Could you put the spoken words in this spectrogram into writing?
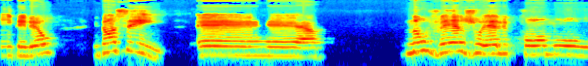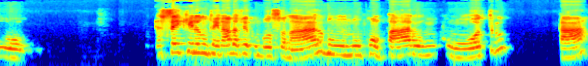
Entendeu? Então, assim, é, não vejo ele como. Eu sei que ele não tem nada a ver com o Bolsonaro, não, não comparo um com o outro, tá?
